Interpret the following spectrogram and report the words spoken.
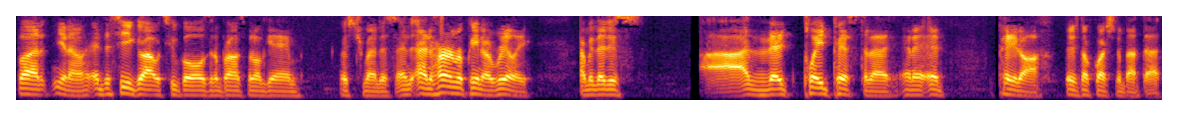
But, you know, and to see you go out with two goals in a bronze medal game was tremendous. And, and her and Rapinoe, really. I mean, they just, uh, they played piss today, and it, it paid off. There's no question about that.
